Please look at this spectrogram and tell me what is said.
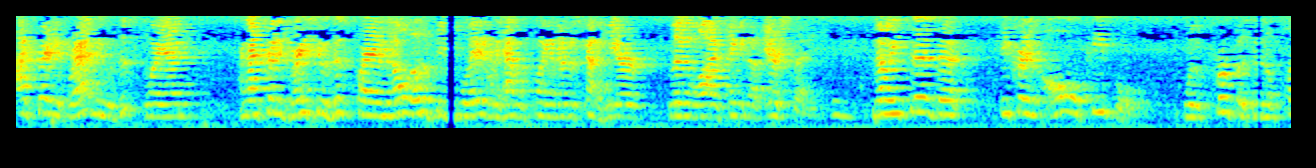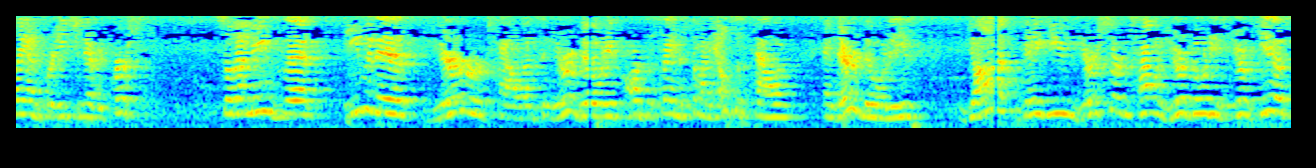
I created Bradley with this plan, and I created Gracie with this plan, and all the other people, they didn't really have a plan. They're just kind of here, living life, taking up airspace. Mm-hmm. No, he said that he created all people with a purpose and a plan for each and every person. So that means that even if your talents and your abilities aren't the same as somebody else's talents and their abilities, God gave you your certain talents, your abilities, and your gifts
